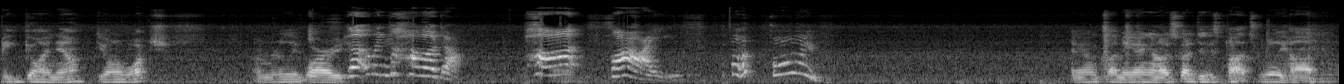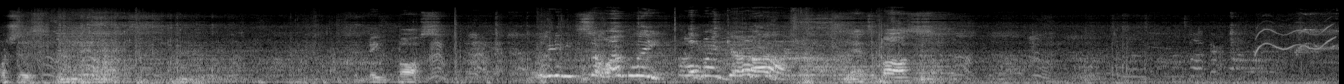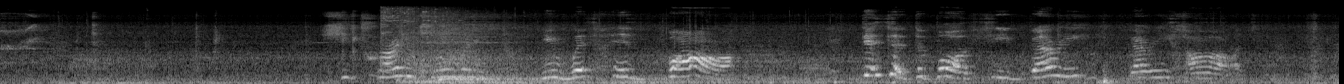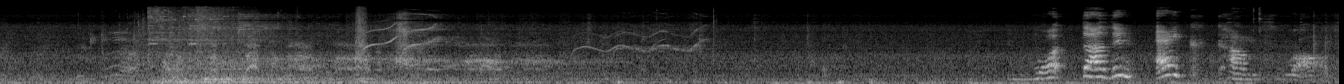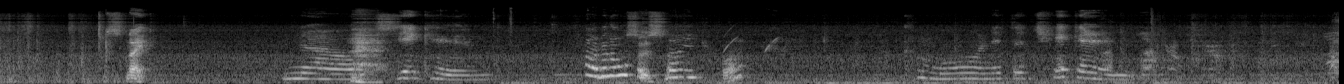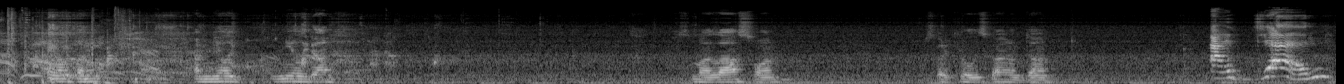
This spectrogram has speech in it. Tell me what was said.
big guy now. Do you want to watch? I'm really worried. It's going harder. Part five. Part five. Hang on, Clemmy, hang on. I just got to do this part. It's really hard. Watch this. The big boss. Look at him, he's so ugly. Oh It's my god. gone. He's trying to kill me you with his bar. This is the ball. He's very, very hard. What does an egg come from? Snake. No, chicken. Oh, but also snake, right? Come on, it's a chicken. Hang on, Clemmy. I'm nearly, nearly done. This is my last one. Just gotta kill this guy and I'm done. And then,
